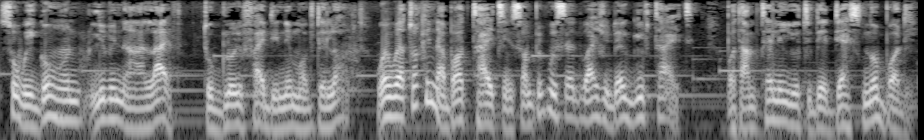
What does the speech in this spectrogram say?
So we go on living our life to glorify the name of the Lord. When we are talking about tithing, some people said, why should they give tithe? But I'm telling you today, there's nobody,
